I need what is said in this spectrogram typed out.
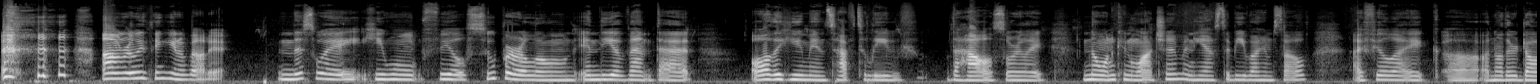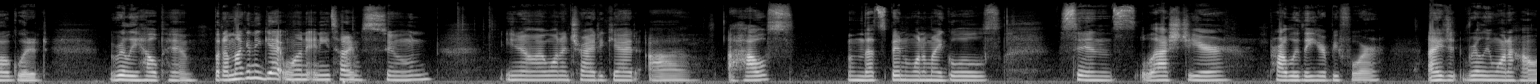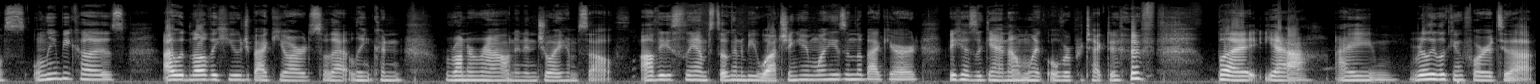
I'm really thinking about it. In this way, he won't feel super alone in the event that all the humans have to leave the house or like no one can watch him and he has to be by himself. I feel like uh, another dog would really help him. But I'm not to get one anytime soon. You know, I want to try to get uh, a house. And that's been one of my goals since last year, probably the year before. I really want a house only because I would love a huge backyard so that Link can run around and enjoy himself. Obviously, I'm still going to be watching him while he's in the backyard because, again, I'm like overprotective. but yeah, I'm really looking forward to that.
